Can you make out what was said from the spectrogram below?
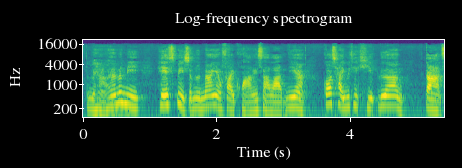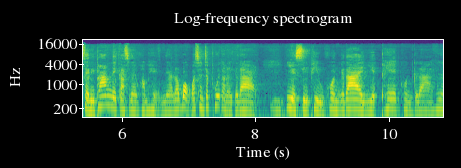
ใช่ไหมคะเพราะฉะนั้นมันมี hate speech จำนวนมากอย่างฝ่ายขวาในสหรัฐเนี่ยก็ใช้วิธีคิดเรื่องการเสรีภาพในการแสดงความเห็นเนี่ยแล้วบอกว่าฉันจะพูดอะไรก็ได้ เหยียดสีผิวคนก็ได้ เหยียดเพศคนก็ได้ใช่ไหม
